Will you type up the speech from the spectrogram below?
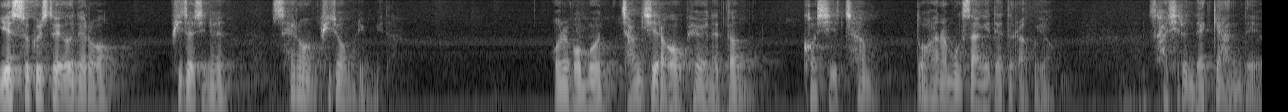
예수 그리스도의 은혜로 빚어지는 새로운 피조물입니다. 오늘 본문 장시라고 표현했던 것이 참 또 하나 묵상이 되더라고요. 사실은 내게 안 돼요.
